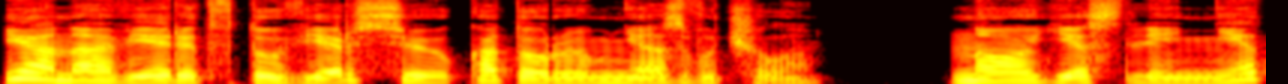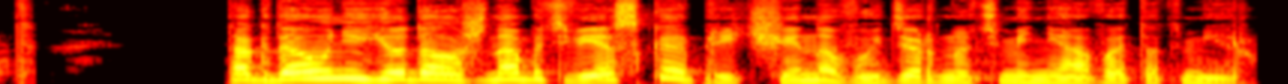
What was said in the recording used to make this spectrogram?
и она верит в ту версию, которую мне озвучила. Но если нет, тогда у нее должна быть веская причина выдернуть меня в этот мир.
